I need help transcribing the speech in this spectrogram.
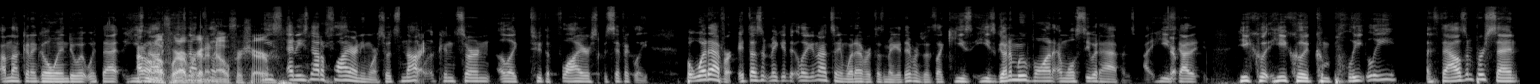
I'm not going to go into it with that. He's I don't not, know if we're ever going to know for sure. He's, and he's not a flyer anymore, so it's not Right. a concern uh, like to the flyer specifically. But whatever, it doesn't make it like I'm not saying whatever it doesn't make a difference. But it's like he's he's gonna move on, and we'll see what happens. He's Yep. got it. He could he could completely a thousand percent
